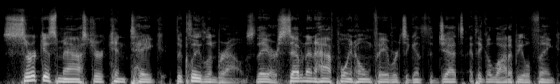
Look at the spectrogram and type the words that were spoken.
Circus Master can take the Cleveland Browns. They are seven and a half point home favorites against the Jets. I think a lot of people think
